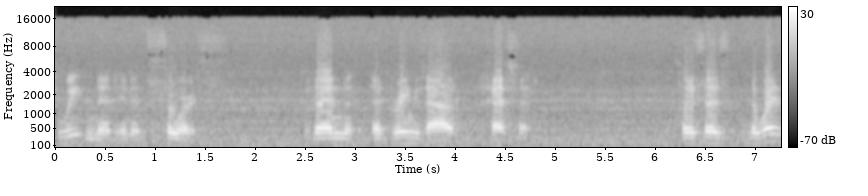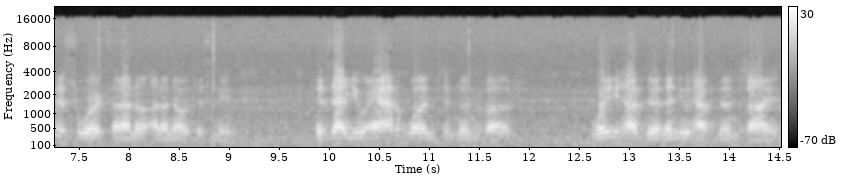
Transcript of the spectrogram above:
sweeten it in its source, then it brings out chesed. So he says the way this works, and I don't I don't know what this means, is that you add one to nun vav. What do you have there? Then you have nun zayin.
